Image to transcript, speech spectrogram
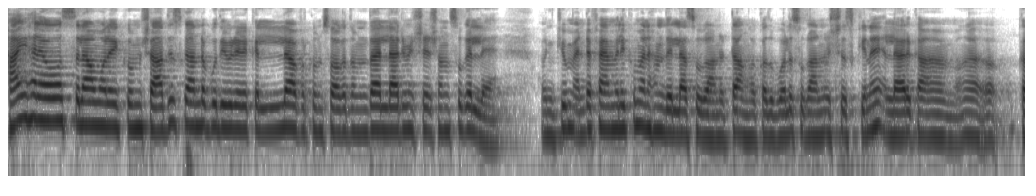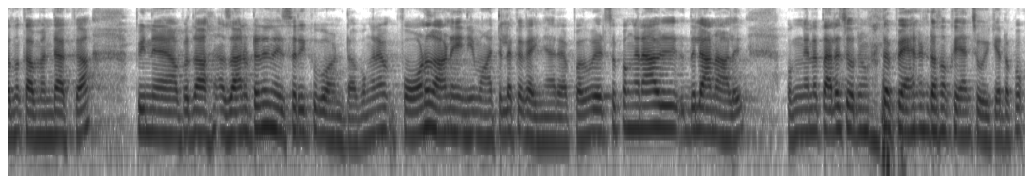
ഹായ് ഹലോ അസ്സാം വലൈക്കും ഷാദിസ് ഖാന്റെ പുതിയ വീഡിയോയിലേക്ക് എല്ലാവർക്കും സ്വാഗതം. എന്താ എല്ലാവരും വിശേഷം? സുഖല്ലേ? എനിക്കും എന്റെ ഫാമിലിക്കും അലഹമില്ല സുഖമാണ് കേട്ടോ അങ്ങക്ക് അതുപോലെ സുഖമാണെന്ന് വിശ്വസിക്കുന്നത് എല്ലാവരും ഒന്ന് കമന്റ് ആക്കുക. പിന്നെ അപ്പോൾ അസാനുട്ടന് നഴ്സറിക്ക് പോകണം കേട്ടോ അപ്പോൾ അങ്ങനെ ഫോൺ കാണും ഇനി മാറ്റലൊക്കെ കഴിഞ്ഞാൽ അപ്പോൾ അത് മേടിച്ചപ്പോൾ അങ്ങനെ ആ ഒരു ഇതിലാണ് ആൾ അപ്പോൾ ഇങ്ങനെ തല ചൊറിഞ്ഞ ഉണ്ടോന്നൊക്കെ ഞാൻ ചോദിക്കട്ടെ. അപ്പോൾ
